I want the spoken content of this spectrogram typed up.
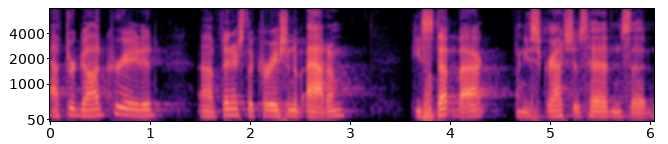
After God created, uh, finished the creation of Adam, he stepped back and he scratched his head and said,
